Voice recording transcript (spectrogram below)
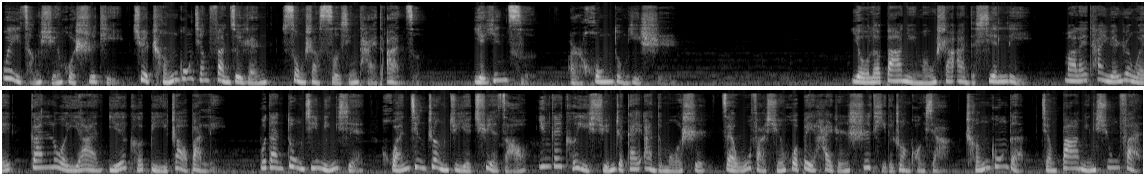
未曾寻获尸体，却成功将犯罪人送上死刑台的案子，也因此而轰动一时。有了八女谋杀案的先例，马来探员认为甘洛一案也可比照办理。不但动机明显，环境证据也确凿，应该可以循着该案的模式，在无法寻获被害人尸体的状况下，成功的将八名凶犯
